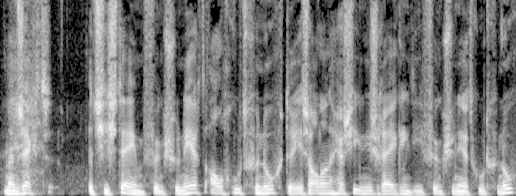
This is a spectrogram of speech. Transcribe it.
men zegt, het systeem functioneert al goed genoeg. Er is al een herzieningsregeling die functioneert goed genoeg.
